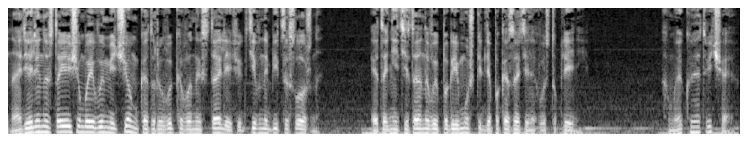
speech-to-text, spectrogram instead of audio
На деле настоящим боевым мечом, который выкован из стали, эффективно биться сложно. Это не титановые погремушки для показательных выступлений. Хмыку и отвечаю.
